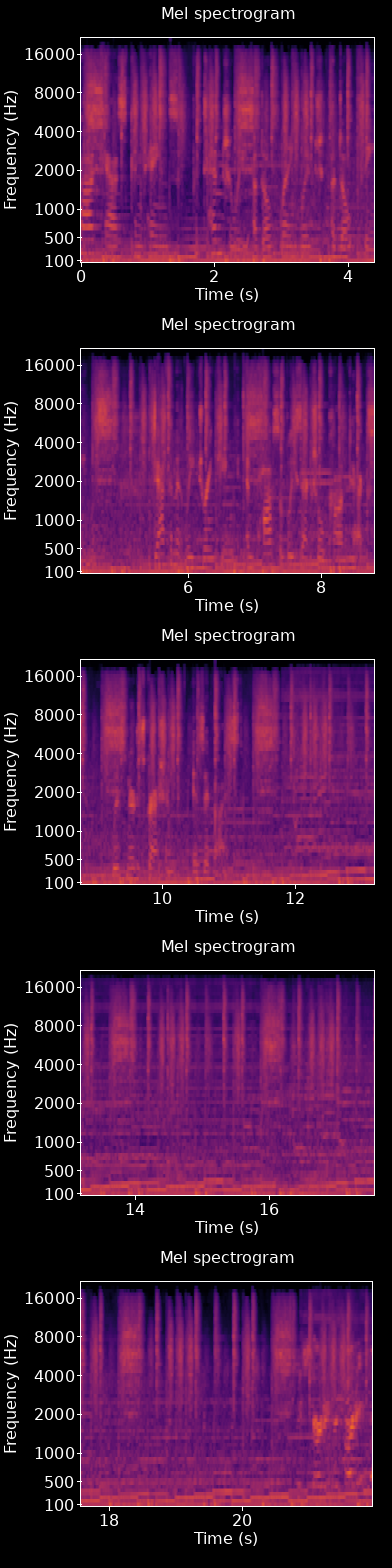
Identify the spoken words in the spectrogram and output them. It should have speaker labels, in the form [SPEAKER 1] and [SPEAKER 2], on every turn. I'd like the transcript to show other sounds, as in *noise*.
[SPEAKER 1] podcast contains potentially adult language, adult themes, definitely drinking, and possibly sexual context. Listener discretion is advised. We started recording.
